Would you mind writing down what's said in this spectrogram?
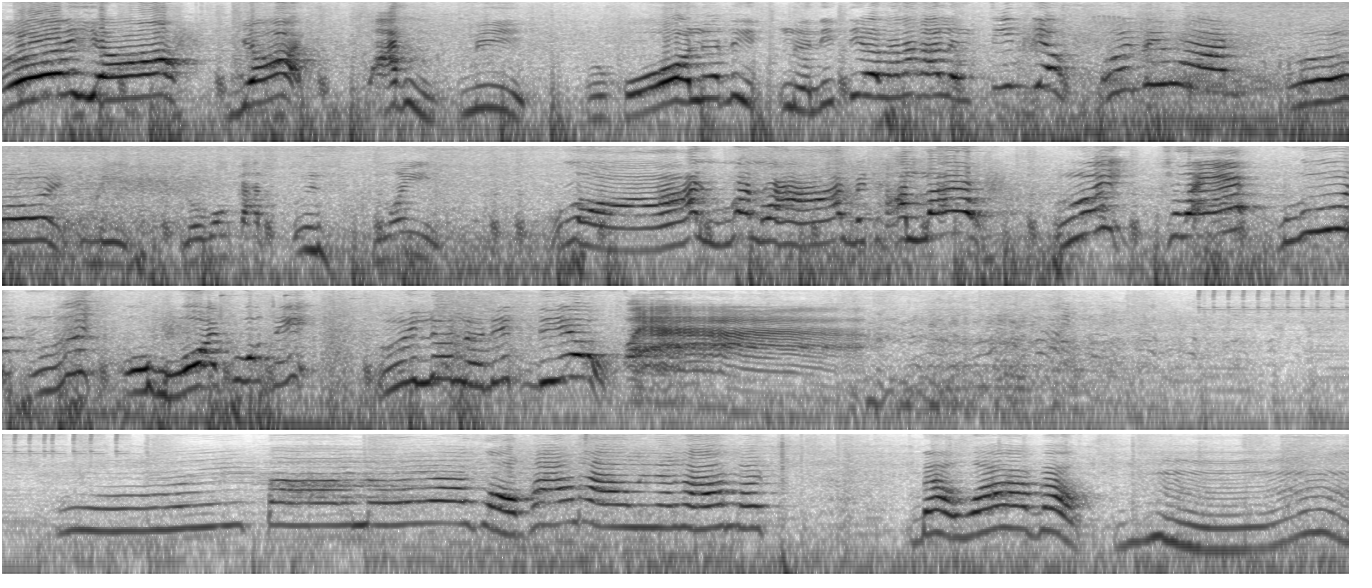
เอ้ยยอย่าฟันนี่โอ้โหเลือดนิดเหลือนิดเดียวแล้วนะคะเหลือจิ้นเดียวเอ้ยไม่หวานเอ้ยนี่ระวังกัดอึสไม่หวานมันหวานไม่ทันแล้วเอ้ยแฉลบมืดเอ้ยโอ้โหไอ้พวกนี้ อ้ยเลือดเหลือนิดเดียวอ่าโอ้ยตายเลยอะสองข้างทางเลยนะคะมาแบบว่าแบบอื้อหือ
